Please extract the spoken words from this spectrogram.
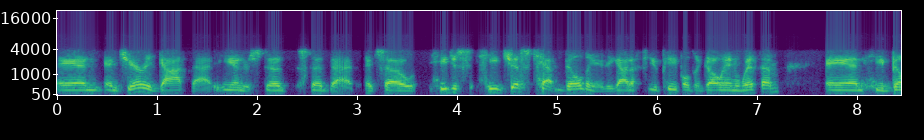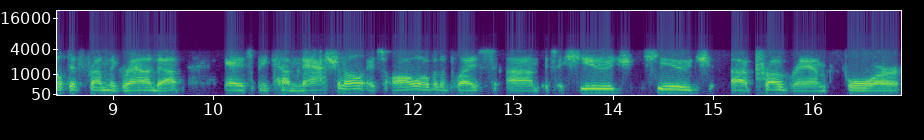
And and Jerry got that. He understood understood that. And so he just he just kept building it. He got a few people to go in with him and he built it from the ground up and it's become national. It's all over the place. Um, it's a huge, huge uh, program for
